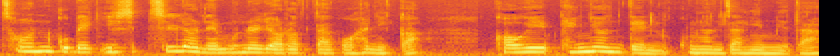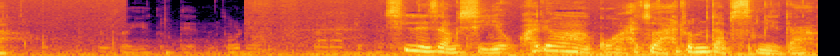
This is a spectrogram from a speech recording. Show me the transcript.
1927년에 문을 열었다고 하니까 거의 100년 된 공연장입니다. 실내 장식이 화려하고 아주 아름답습니다.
